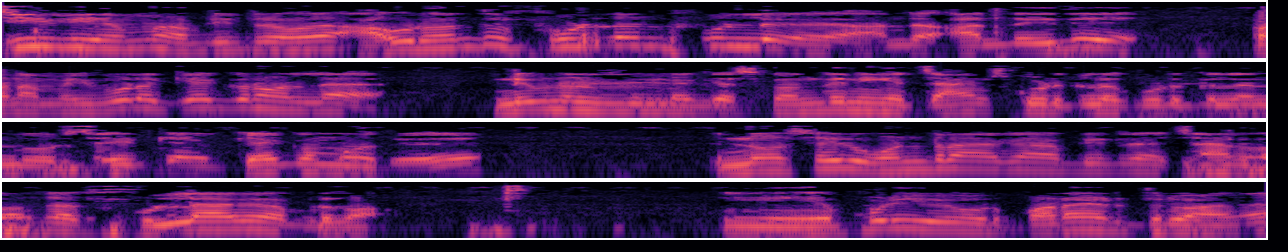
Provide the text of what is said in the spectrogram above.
ஜிவிஎம் அப்படின்ற அவர் வந்து ஃபுல் அண்ட் ஃபுல் அந்த அந்த இது இப்ப நம்ம இவ்வளவு கேக்குறோம்ல மேக்கர்ஸ்க்கு வந்து நீங்க சான்ஸ் கொடுக்கல கொடுக்கலன்னு ஒரு சைடு கேட்கும் போது இன்னொரு சைடு ஒன்றாக அப்படின்ற சேனல் வந்து அது ஃபுல்லாவே அப்படிதான். நீங்க எப்படி ஒரு படம் எடுத்துருவாங்க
